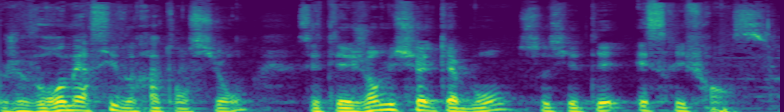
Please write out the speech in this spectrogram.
Je vous remercie de votre attention. C'était Jean-Michel Cabon, Société Esri France.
